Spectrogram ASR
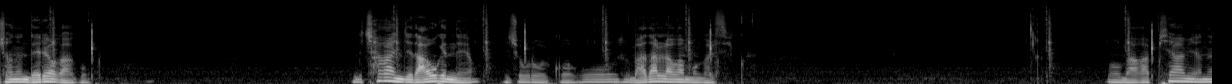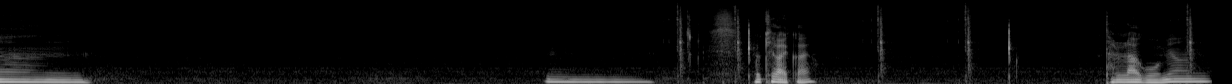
저는 내려가고. 근데 차가 이제 나오겠네요. 이쪽으로 올 거고, 저 마달라고 한번 갈 수 있고요. 뭐 마가 피하면은 음, 이렇게 갈까요? 달라고 오면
